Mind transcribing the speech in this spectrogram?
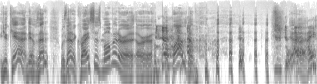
you can. Was that was that a crisis moment or a, or a, a positive? yeah. I,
